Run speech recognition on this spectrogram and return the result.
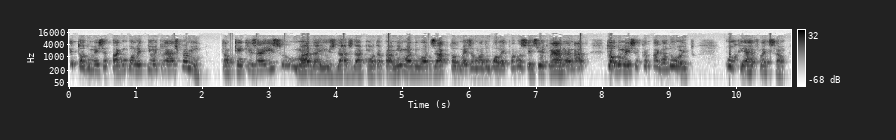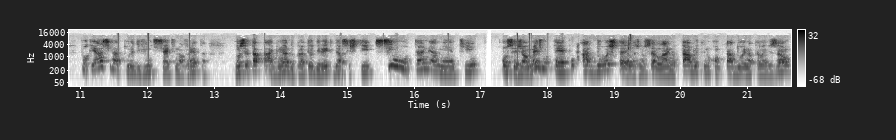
e todo mês você paga um boleto de oito reais para mim. Então, quem quiser isso, manda aí os dados da conta para mim, manda o WhatsApp, todo mês eu mando um boleto para você. Se oito reais não é nada, todo mês você fica pagando oito. Por que a reflexão? Porque a assinatura de R$ 27,90 você está pagando para ter o direito de assistir simultaneamente ou seja, ao mesmo tempo, há duas telas, no celular, no tablet, no computador e na televisão.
